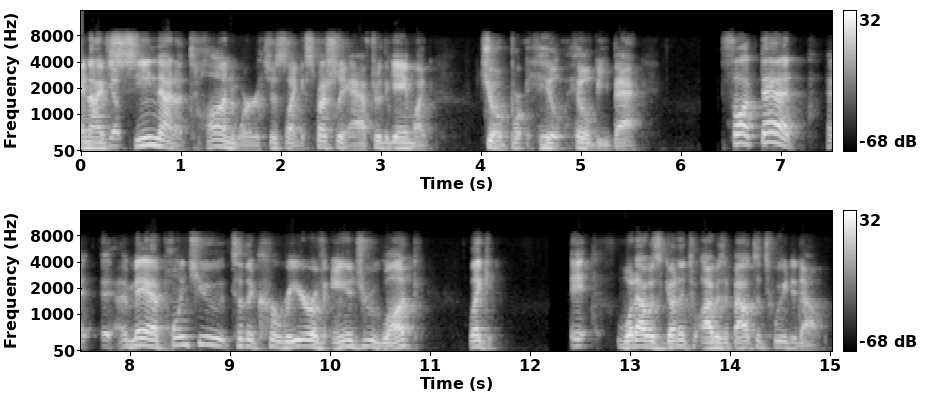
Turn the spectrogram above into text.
and I've yep. seen that a ton where it's just like, especially after the game, like Joe, he'll he'll be back. Fuck that. Uh, uh, may I point you to the career of Andrew Luck? Like, it. What I was gonna, t- I was about to tweet it out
